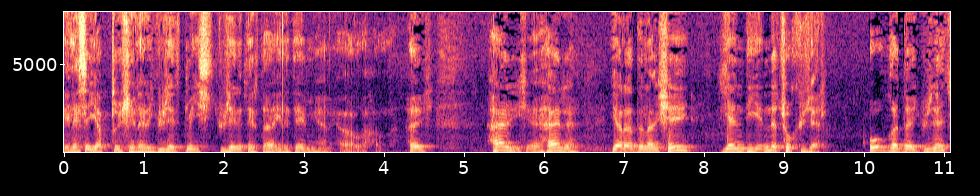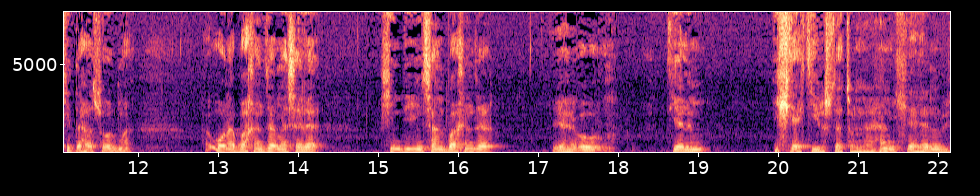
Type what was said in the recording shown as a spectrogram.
Öyleyse yaptığı şeyleri güzel etmek güzelidir daha öyle değil mi yani? Allah Allah. Her her her yaratılan şey kendi yerinde çok güzel. O kadar güzel ki daha sorma. Ona bakınca mesela şimdi insan bakınca yani o diyelim işlek diyor üstad onlara. Hani işleklerin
